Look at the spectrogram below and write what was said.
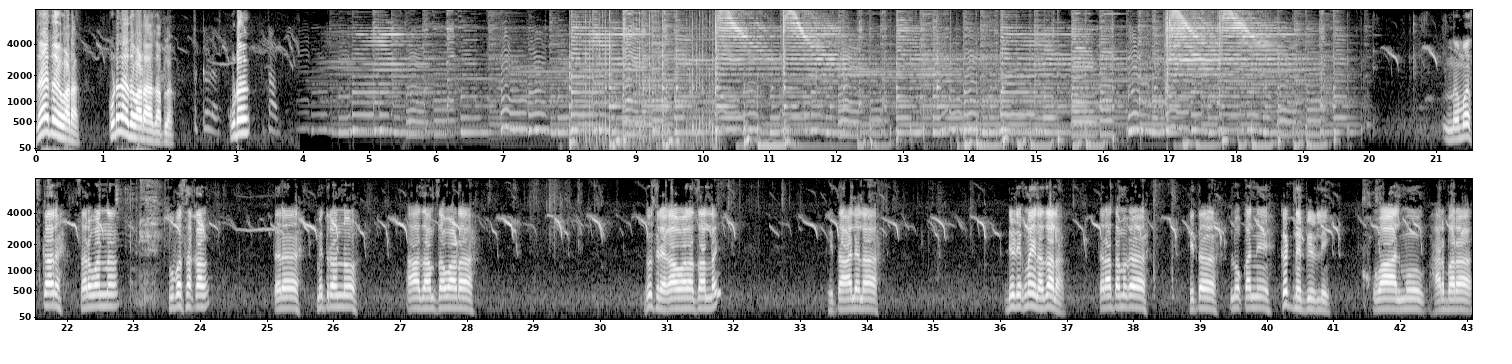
जायचं वाडा. कुठं जायचं वाडा आज आपला? कुठं? नमस्कार सर्वांना. शुभ सकाळ. तर मित्रांनो आज आमचा वाडा दुसऱ्या गावाला चाललाय. इथं आलेला दीड एक महिना झाला. तर आता मग इथं लोकांनी कटणं पिरली. वाल मूग हरभरा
